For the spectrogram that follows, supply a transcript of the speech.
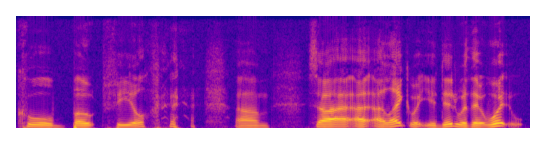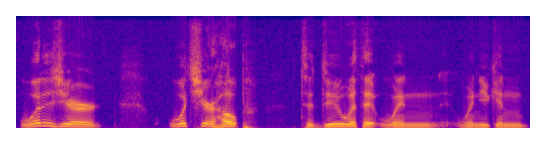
cool boat feel. um, so I, I, I, like what you did with it. What what is your what's your hope to do with it when when you can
